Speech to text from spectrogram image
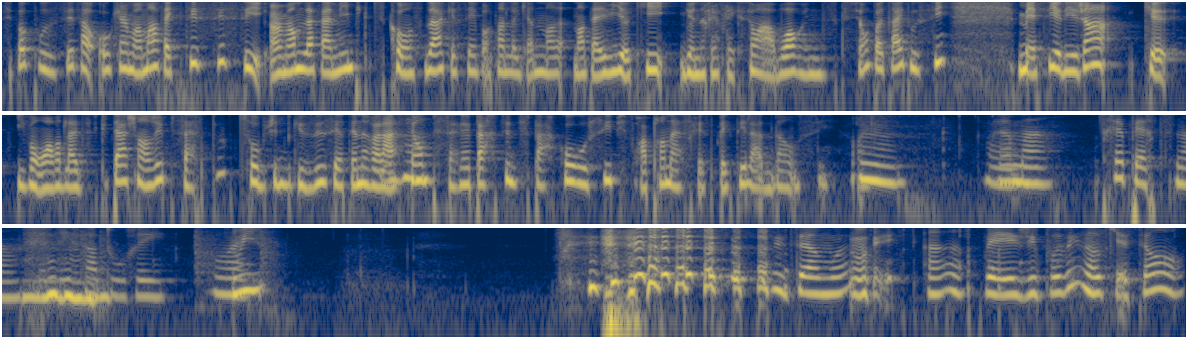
c'est pas positif à aucun moment. Fait que, tu sais, si c'est un membre de la famille puis que tu considères que c'est important de le garder dans, dans ta vie, OK, il y a une réflexion à avoir, une discussion peut-être aussi. Mais, tu sais, il y a des gens que ils vont avoir de la difficulté à changer puis ça se peut que tu sois obligé de briser certaines relations puis ça fait partie du parcours aussi puis il faut apprendre à se respecter là-dedans aussi. Ouais. Mm, Ouais. Vraiment. Très pertinent. De bien s'entourer. Ouais. Oui. C'est à moi? Oui. Ah, ben, j'ai posé une autre question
